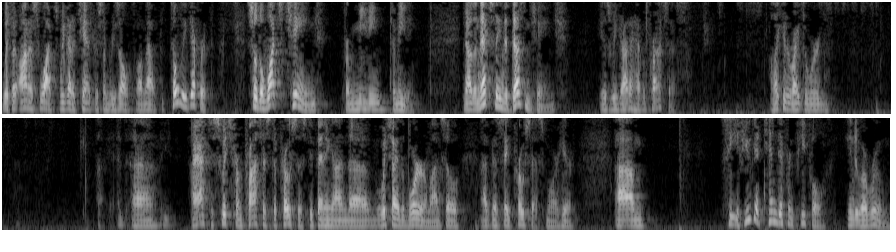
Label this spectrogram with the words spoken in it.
with honest whats, we got a chance for some results on that. But totally different. So the whats change from meeting to meeting. Now, the next thing that doesn't change is we got to have a process. I'd like you to write the word. Uh, I have to switch from process to process depending on uh, which side of the border I'm on, so I'm going to say process more here. Um, see, if you get 10 different people into a room,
